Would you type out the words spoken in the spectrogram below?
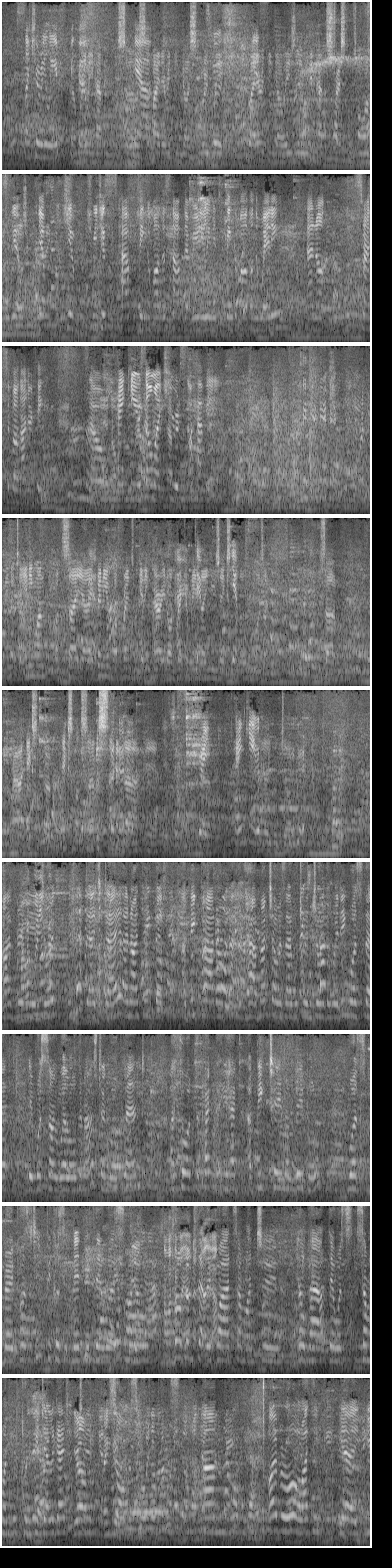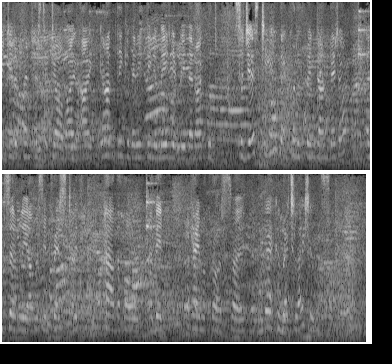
such a relief I'm because really happy with the service. Yeah. It made everything go smoothly, Smooth. made Yes. everything go easy. We didn't have a stressful time Yep. organising the Yep. wedding. It was- Yep. We just have to think about the stuff that we really need to think about on the wedding and not stress about other things. So no, thank you really, so really much. happy. You're so happy. recommend it to anyone. I'd say uh, if any of my friends were getting married, I'd recommend Yep. they use Excellent Yep. Organiser. It was um, uh, excellent, uh, excellent service, and uh, yeah, It's just great. Thank you. really good job. I've really enjoyed the day today, and I think that a big part of how much I was able to enjoy the wedding was that it was so well organised and well planned. I thought the fact that you had a big team of people was very positive because it meant if there were small problems that required someone to help out, there was someone who could be delegated to solve the small problems. Um, overall, I think, yeah, you did a fantastic job. I, I can't think of anything immediately that I could suggest to you that could have been done better. And certainly I was impressed with how the whole event came across. So, yeah, congratulations.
